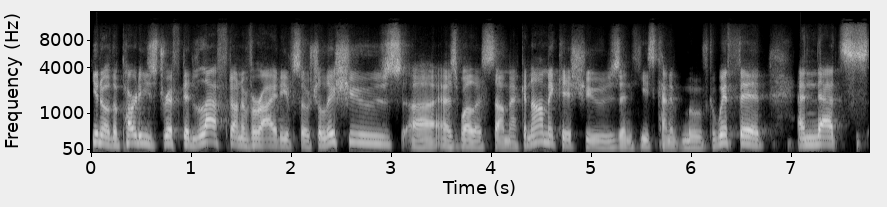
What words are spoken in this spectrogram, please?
you know, the party's drifted left on a variety of social issues, uh, as well as some economic issues, and he's kind of moved with it. And that's,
